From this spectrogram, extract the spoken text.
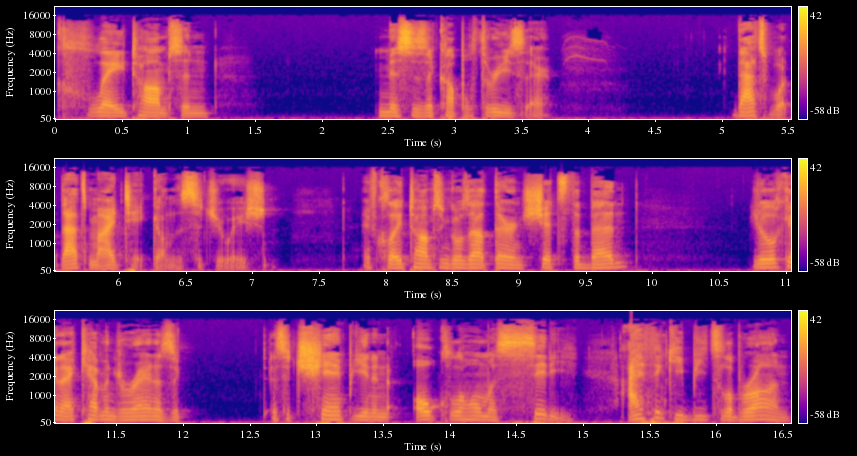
Klay Thompson misses a couple threes there. That's what that's my take on the situation. If Klay Thompson goes out there and shits the bed, you're looking at Kevin Durant as a as a champion in Oklahoma City. I think he beats LeBron.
